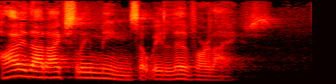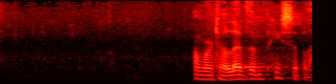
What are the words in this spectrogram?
How that actually means that we live our lives and we're to live them peaceably.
